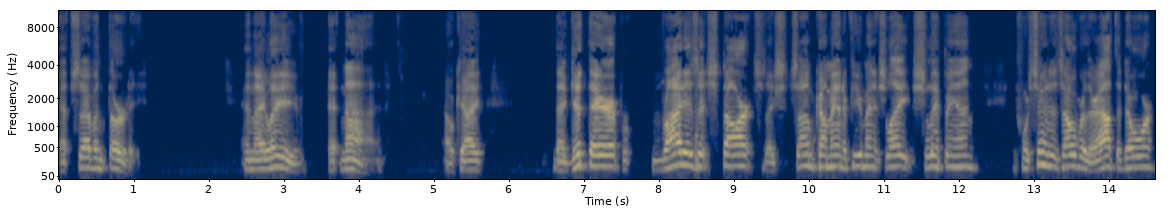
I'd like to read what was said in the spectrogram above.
at seven thirty and they leave at nine. Okay, they get there right as it starts. They some come in a few minutes late, slip in. As soon as it's over, they're out the door.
